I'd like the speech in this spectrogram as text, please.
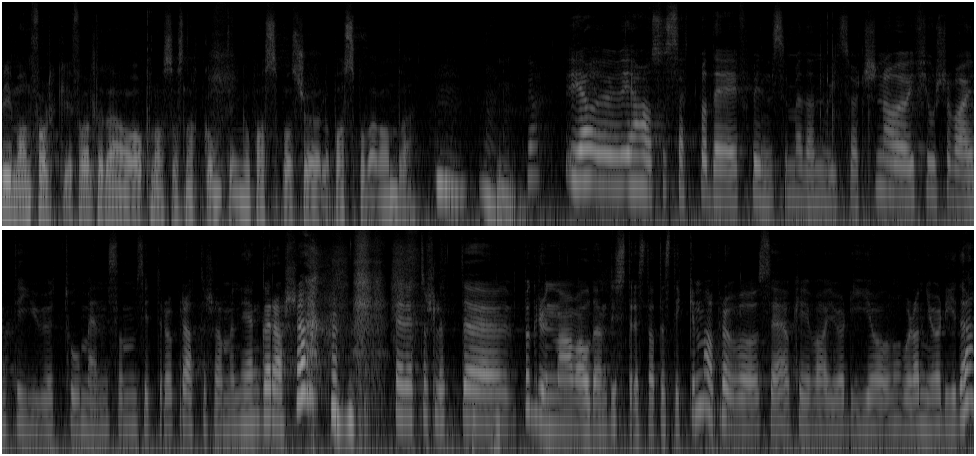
vi mannfolk, i forhold til det å åpne oss og snakke om ting og passe på oss sjøl og passe på hverandre. Mm. Mm. Ja. Jeg, jeg har også sett på det i forbindelse med den researchen. Og i fjor så var jeg intervjuet to menn som sitter og prater sammen i en garasje. Rett og slett eh, pga. all den dystre statistikken. Da, prøve å se ok, hva gjør de, og hvordan gjør de det.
